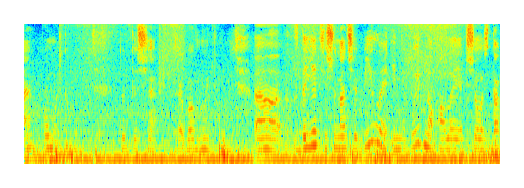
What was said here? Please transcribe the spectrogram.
Вже помито. Тут ще треба мити. Е, здається, що наче біле і не видно, але якщо ось так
